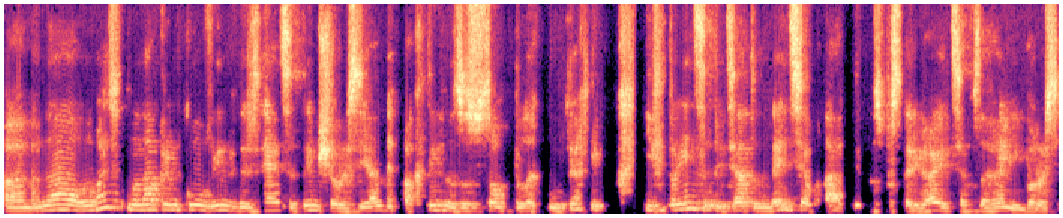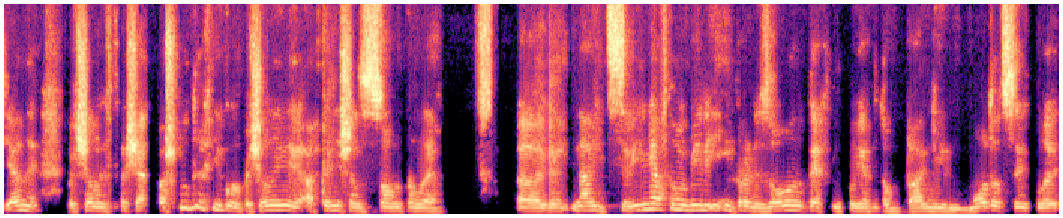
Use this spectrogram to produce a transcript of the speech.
На Лиманському напрямку він відрізняється тим, що росіяни активно застосовують легку техніку, і в принципі ця тенденція вона активно спостерігається взагалі, бо росіяни почали втрачати важку техніку, почали активніше застосовувати легку. Навіть цивільні автомобілі імпровізовану техніку, як то багі, мотоцикли,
